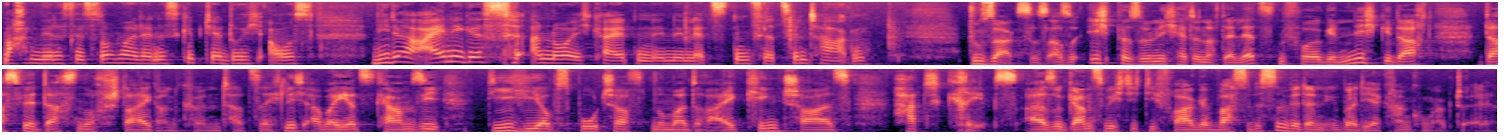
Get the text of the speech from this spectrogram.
machen wir das jetzt nochmal, denn es gibt ja durchaus wieder einiges an Neuigkeiten in den letzten 14 Tagen. Du sagst es. Also ich persönlich hätte nach der letzten Folge nicht gedacht, dass wir das noch steigern können tatsächlich. Aber jetzt kam sie, die Hiobsbotschaft Nummer drei. King Charles hat Krebs. Also ganz wichtig die Frage, was wissen wir denn über die Erkrankung aktuell?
